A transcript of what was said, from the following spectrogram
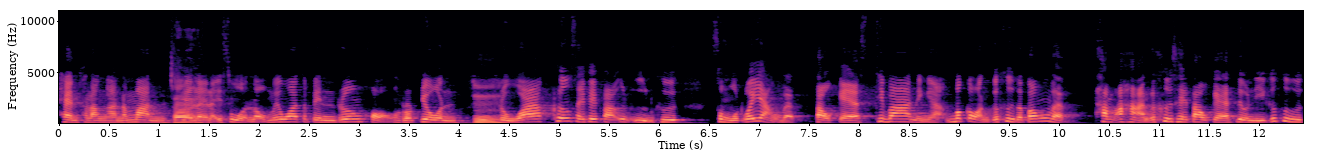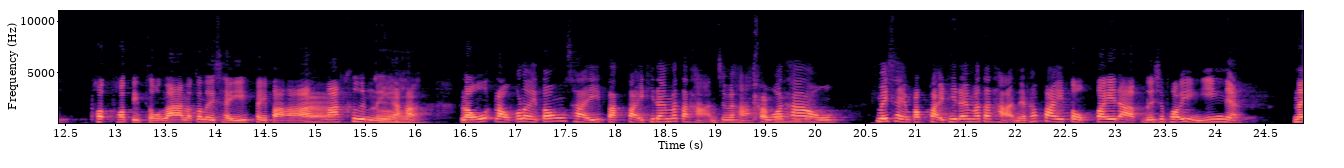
แทนพลังงานน้ำมันใช่ในหลาย ๆ ส่วนเราไม่ว่าจะเป็นเรื่องของรถยนต์ อืม หรือว่าเครื่องใช้ไฟฟ้าอื่น ๆ คือ สมมุติว่าอย่างแบบเตาแก๊สที่บ้านอย่างเงี้ย เมื่อก่อนก็คือจะต้องแบบทำอาหารก็คือใช้เตาแก๊สเดี๋ยวนี้ก็คือพอพอติดโซล่าร์แล้วก็เลยใช้ไฟฟ้าอ่ามมากขึ้นอะไรอย่างเงี้ยค่ะ แล้วเราก็เลยต้องใช้ปลั๊กไฟที่ได้มาตรฐานใช่ไหมคะ คเพรับราะว่าผม ถ้าถูกต้เราองไม่ใช้ปลั๊กไฟที่ได้มาตรฐานเนี่ยถ้าไฟตกไฟดับ โดยเฉพาะอย่างยิ่งเนี่ย ใน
